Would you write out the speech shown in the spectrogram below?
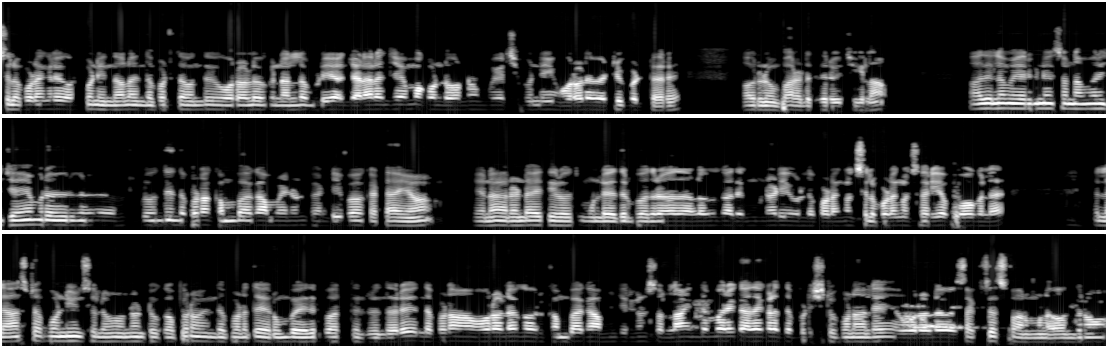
சில படங்களே ஒர்க் பண்ணியிருந்தாலும், இந்த படத்தை வந்து ஓரளவுக்கு நல்லபடியாக ஜனரஞ்சகமாக கொண்டு வரணும்னு முயற்சி பண்ணி ஓரளவு வெற்றி பெற்றார் அவர் நம்ம பாராட்டு தெரிவிச்சுக்கலாம். அது இல்லாமல் ஏற்கனவே சொன்ன மாதிரி ஜெயம் ரவி அவர்களுக்கு வந்து இந்த படம் கம்பேக் அமையணும்னு கண்டிப்பாக கட்டாயம். ஏன்னா 2023ல எதிர்பாராத அளவுக்கு அதுக்கு முன்னாடி உள்ள படங்கள், சில படங்கள் சரியாக போகலை லாஸ்ட்டாக பொன்னியின் செல்வன் 1, 2க்கு அப்புறம் இந்த படத்தை ரொம்ப எதிர்பார்த்துட்டு இருந்தார் இந்த படம் ஓரளவுக்கு ஒரு கம்பேக் அமைஞ்சிருக்குன்னு சொல்லலாம். இந்த மாரி கதைக்களத்த பிடிச்சிட்டு போனாலே ஓரளவு சக்ஸஸ் ஃபார்முலா வந்துடும்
